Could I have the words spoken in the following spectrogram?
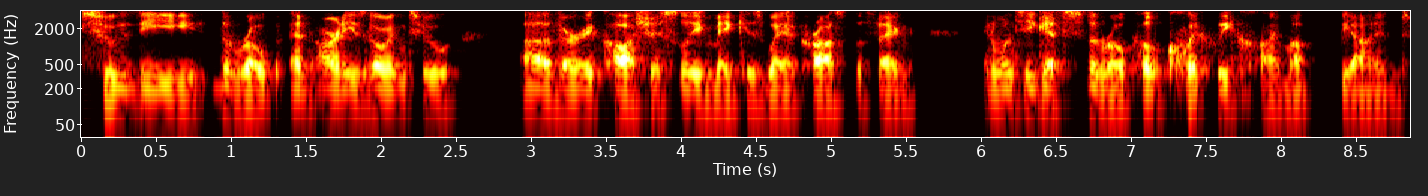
to the the rope, and Arnie's going to uh, very cautiously make his way across the thing. And once he gets to the rope, he'll quickly climb up behind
